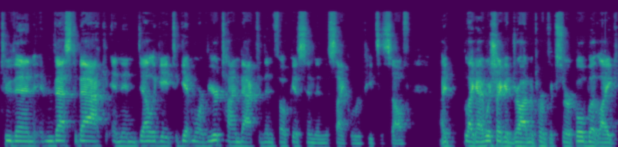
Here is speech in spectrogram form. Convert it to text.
to then invest back and then delegate to get more of your time back to then focus and then the cycle repeats itself. I like i wish i could draw it in a perfect circle but like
